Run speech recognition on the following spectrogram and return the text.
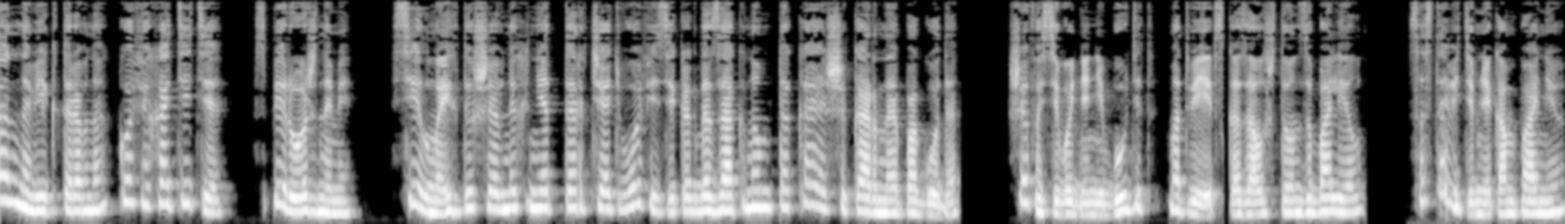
«Анна Викторовна, кофе хотите? С пирожными. Сил моих душевных нет торчать в офисе, когда за окном такая шикарная погода. Шефа сегодня не будет, Матвеев сказал, что он заболел. Составите мне компанию.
